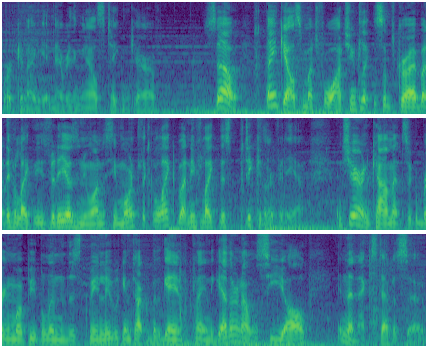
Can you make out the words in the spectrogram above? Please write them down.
working on getting everything else taken care of. So, thank you all so much for watching. Click the subscribe button if you like these videos and you want to see more. And click the like button if you like this particular video. And share and comment so we can bring more people into this community. We can talk about the games we're playing together. And I will see you all in the next episode.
